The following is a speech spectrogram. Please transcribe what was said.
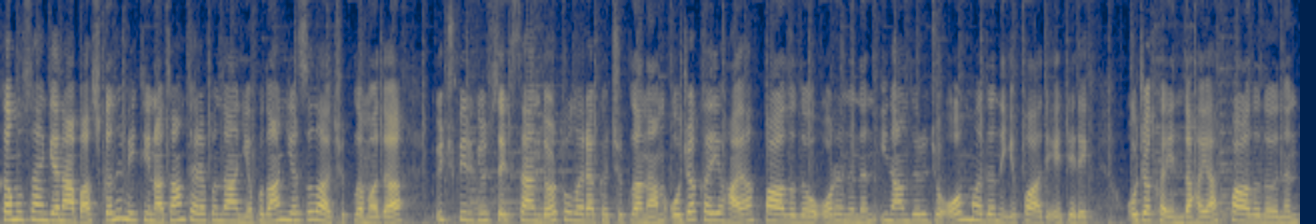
Kamusen Genel Başkanı Metin Atan tarafından yapılan yazılı açıklamada 3,84 olarak açıklanan Ocak ayı hayat pahalılığı oranının inandırıcı olmadığını ifade ederek Ocak ayında hayat pahalılığının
